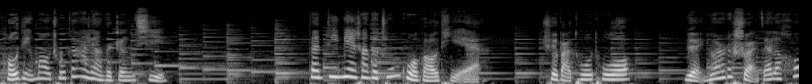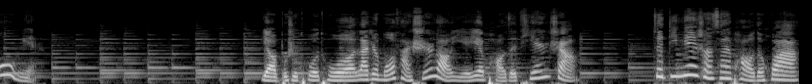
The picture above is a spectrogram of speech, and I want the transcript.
头顶冒出大量的蒸汽，但地面上的中国高铁却把托托远远的甩在了后面。要不是托托拉着魔法师老爷爷跑在天上，在地面上赛跑的话，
